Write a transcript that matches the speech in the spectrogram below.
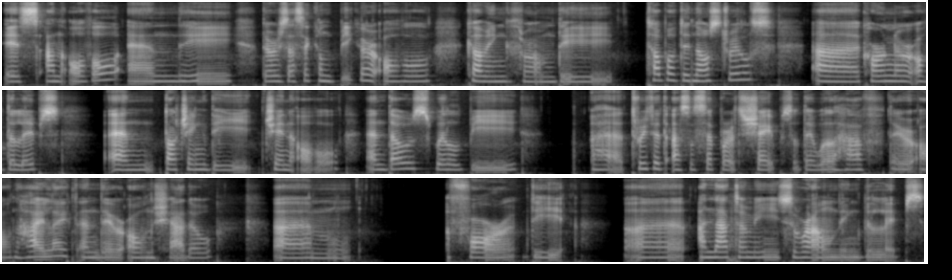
is an oval and the, there is a second bigger oval coming from the top of the nostrils, uh, corner of the lips and touching the chin oval and those will be uh, treated as a separate shape, so they will have their own highlight and their own shadow um, for the uh, anatomy surrounding the lips.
